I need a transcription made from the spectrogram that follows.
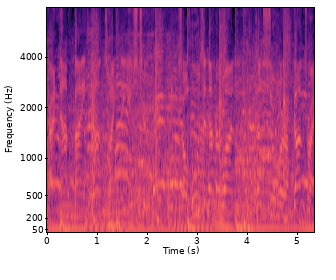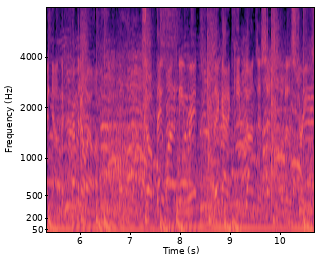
are not buying guns like they used to. So who's the number one consumer of guns right now? The criminal element. So if they want to be rich, they got to keep guns accessible to the streets.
